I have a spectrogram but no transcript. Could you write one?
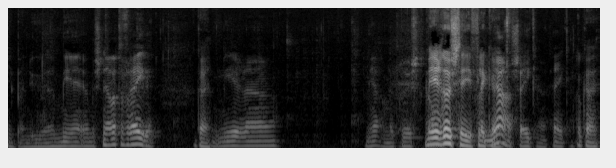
Ik ben nu eh, meer, sneller tevreden. Oké. Meer ja, met rust. Meer rust in je flikker. Ja, zeker. zeker. Oké.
